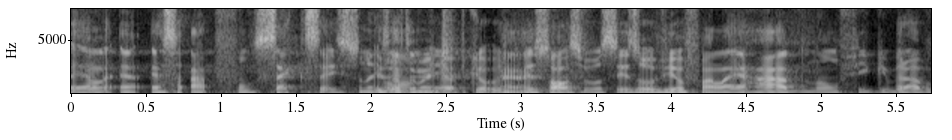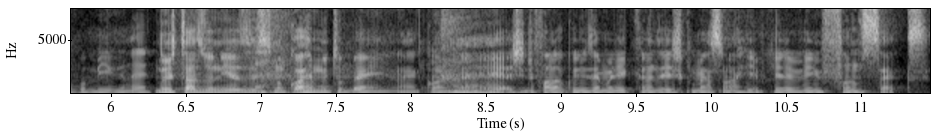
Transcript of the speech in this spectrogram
ela, é, essa a Funsex, é isso, né? Exatamente. É, porque, é. Pessoal, se vocês ouviram falar errado, não fique bravo comigo, né? Nos Estados Unidos isso não corre muito bem, né? Quando é. a gente fala com os americanos, eles começam a rir porque vem Funsex.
